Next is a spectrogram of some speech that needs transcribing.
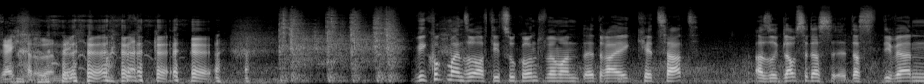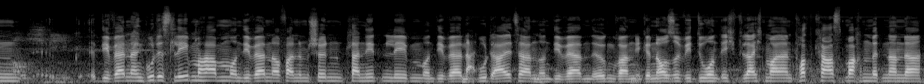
recht hat oder nicht. Wie guckt man so auf die Zukunft, wenn man äh, drei Kids hat? Also glaubst du, dass, dass die, werden, die werden ein gutes Leben haben und die werden auf einem schönen Planeten leben und die werden Nein. gut altern und die werden irgendwann, Nee. genauso wie du und ich, vielleicht mal einen Podcast machen miteinander?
